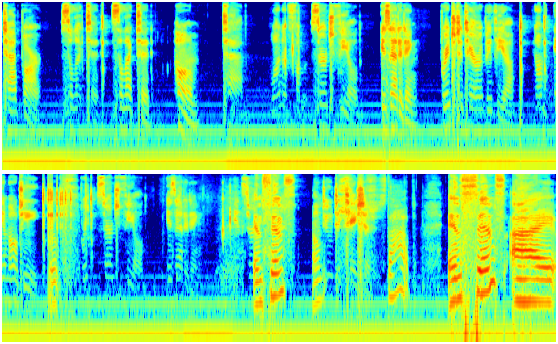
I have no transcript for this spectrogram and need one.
Tab bar. Selected. Selected. Home. Tab. One of five. Search field. Is editing. Bridge to Terabithia. Num. Emoji. Oops. Search field. Is editing. Insert. And since oh, stop. And since I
